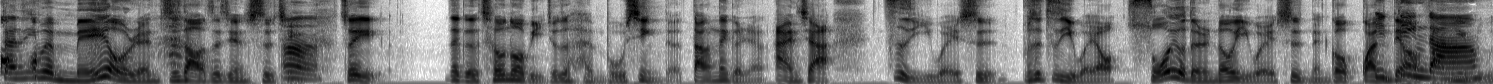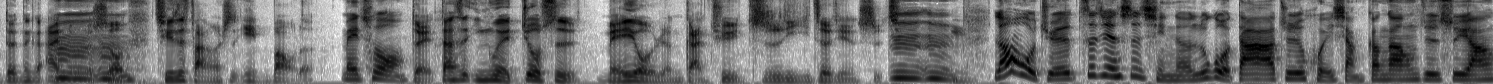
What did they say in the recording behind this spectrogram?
但是因为没有人知道这件事情，嗯、所以那个车诺比就是很不幸的，当那个人按下。自以为是不是自以为哦？所有的人都以为是能够关掉反应炉的那个按钮的时候，啊嗯嗯、其实反而是引爆了。没错，对。但是因为就是没有人敢去质疑这件事情。嗯嗯。嗯然后我觉得这件事情呢，如果大家就是回想刚刚就是苏央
